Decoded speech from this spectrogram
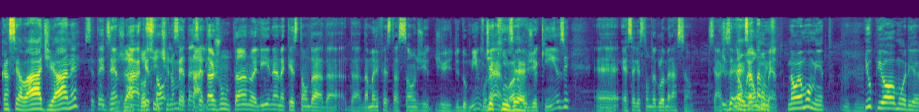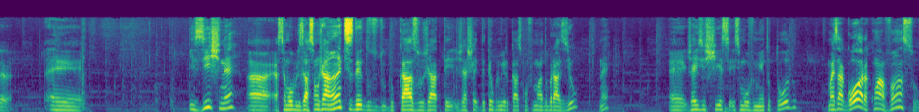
cancelar, adiar, né? Você tá dizendo Já a tô questão, sentindo você tá, você metálico. tá juntando ali, né, na questão da, da, da- da manifestação de, de, de domingo, Dia né? 15, Agora, é. do dia 15, é, essa questão da aglomeração. Você acha que Exa- não é o exatamente. momento? Uhum. Não é o momento. E o pior, Moreira, é, existe, né, a- essa mobilização já antes de- do, do- caso, já ter, já ter o primeiro caso confirmado no Brasil, né? É, já existia esse, esse movimento todo, mas agora, com o avanço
